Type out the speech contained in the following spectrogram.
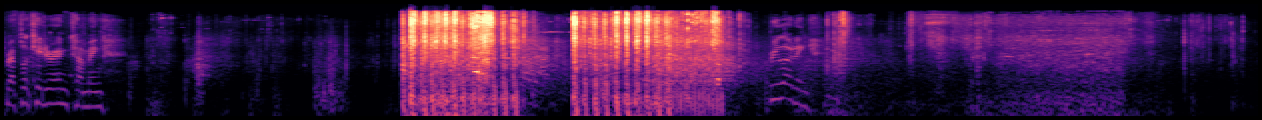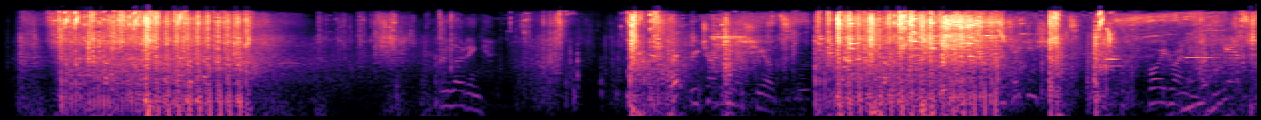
Replicator incoming. Reloading. Reloading. Recharging my shields. I'm taking shots. Void running.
